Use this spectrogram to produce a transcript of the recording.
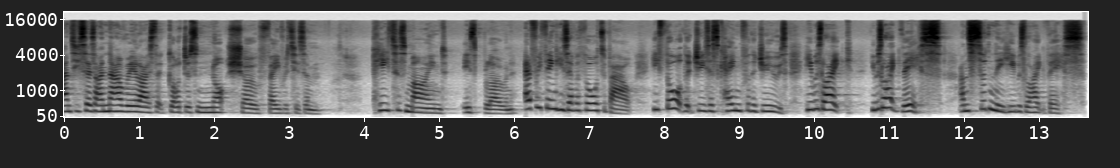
And he says, I now realize that God does not show favoritism. Peter's mind is blown. Everything he's ever thought about, he thought that Jesus came for the Jews. He was like, he was like this, and suddenly he was like this.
